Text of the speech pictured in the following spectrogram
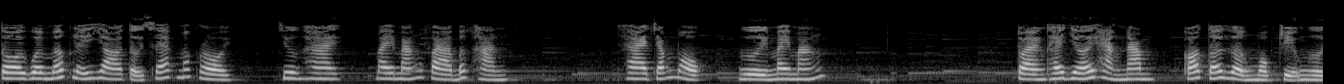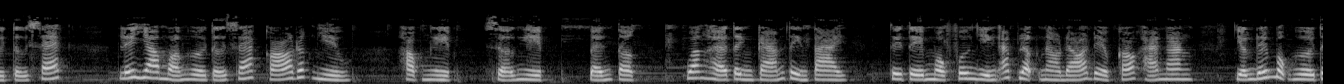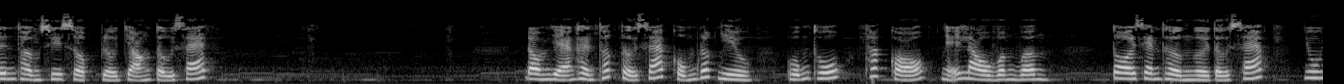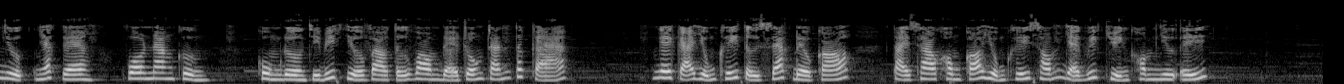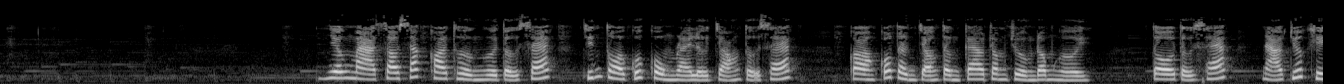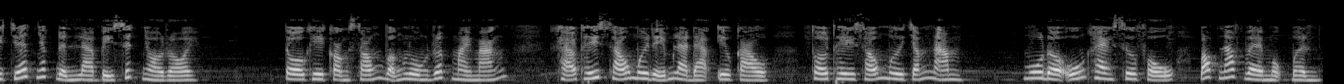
Tôi quên mất lý do tự sát mất rồi. Chương 2 May mắn và bất hạnh 2.1 Người may mắn Toàn thế giới hàng năm có tới gần một triệu người tự sát. Lý do mọi người tự sát có rất nhiều. Học nghiệp, sự nghiệp, bệnh tật, quan hệ tình cảm tiền tài, tùy tiện một phương diện áp lực nào đó đều có khả năng dẫn đến một người tinh thần suy sụp lựa chọn tự sát. Đồng dạng hình thức tự sát cũng rất nhiều, uống thuốc, thắt cổ, nhảy lầu vân vân. Tôi xem thường người tự sát, nhu nhược, nhát gan, vô năng cường, cùng đường chỉ biết dựa vào tử vong để trốn tránh tất cả. Ngay cả dũng khí tự sát đều có, tại sao không có dũng khí sống giải quyết chuyện không như ý? Nhưng mà sâu sắc coi thường người tự sát, chính tôi cuối cùng lại lựa chọn tự sát, còn cố tình chọn tầng cao trong trường đông người. Tô tự sát, não trước khi chết nhất định là bị xích nhồi rồi. Tô khi còn sống vẫn luôn rất may mắn, khảo thí 60 điểm là đạt yêu cầu, tôi thi 60.5. Mua đồ uống khang sư phụ, bóp nắp về một bình.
